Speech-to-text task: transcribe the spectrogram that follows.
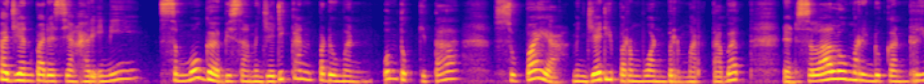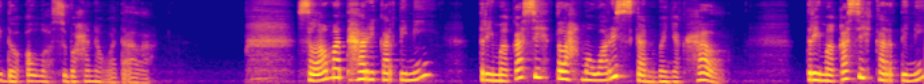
kajian pada siang hari ini. Semoga bisa menjadikan pedoman untuk kita supaya menjadi perempuan bermartabat dan selalu merindukan ridho Allah Subhanahu wa taala. Selamat Hari Kartini. Terima kasih telah mewariskan banyak hal. Terima kasih Kartini,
